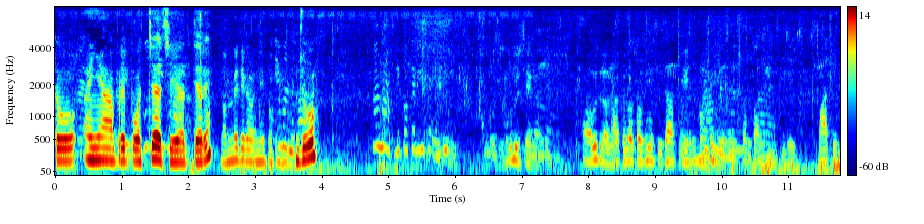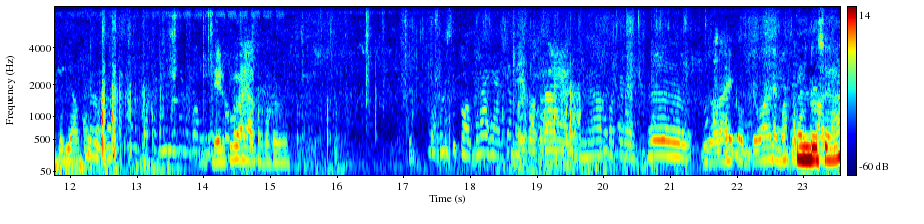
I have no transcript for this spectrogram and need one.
તો અહીંયા આપણે પહોંચ્યા છીએ અત્યારે. ગમે તે કરવા નહીં જુઓ દેડકું આયા તો પકડવું. કુંડ છે આ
